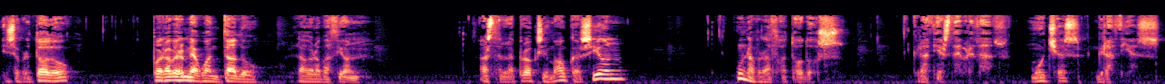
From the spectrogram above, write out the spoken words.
y sobre todo por haberme aguantado la grabación. Hasta la próxima ocasión. Un abrazo a todos. Gracias de verdad. Muchas gracias.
